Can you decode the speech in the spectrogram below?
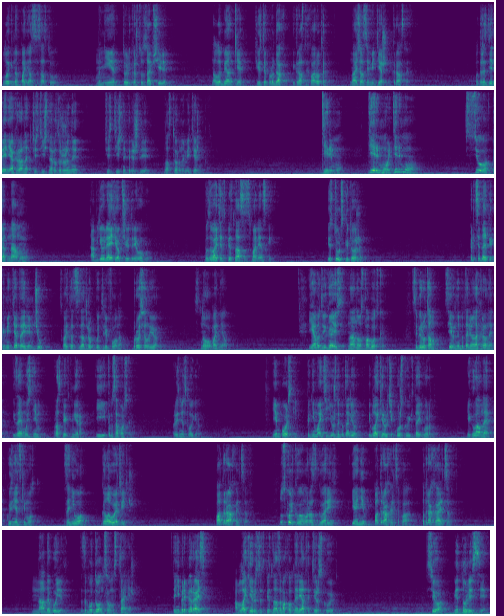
Логинов поднялся со стула. «Мне только что сообщили. На Лубянке, Чистых прудах и Красных воротах начался мятеж красных. Подразделения охраны частично разоружены, частично перешли на сторону мятежников. Дерьмо! Дерьмо! Дерьмо! Все к одному. Объявляйте общую тревогу. Вызывайте спецназ из Смоленской. И Стульской тоже. Председатель комитета Еремчук схватился за трубку телефона, бросил ее, снова поднял. Я выдвигаюсь на Новослободскую. Соберу там Северный батальон охраны и займусь с ним проспект Мира и Комсомольскую», – произнес Логинов. «Емпольский, поднимайте Южный батальон и блокируйте Курскую и Китай-город. И главное, Кузнецкий мост. За него головой ответишь». «Потрахальцев. Ну сколько вам раз говорить? Я не Потрахальцев, а Потрахальцев». «Надо будет, за Мудонцевым станешь. Ты не припирайся, Облокируйся спецназом охотный ряд и Тверскую. Все, метнулись все.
